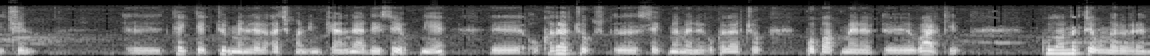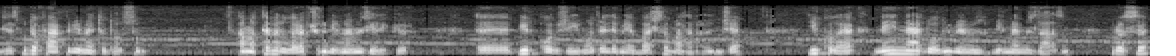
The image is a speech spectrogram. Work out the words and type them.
için tek tek tüm menüleri açmanın imkanı neredeyse yok. Niye? E, o kadar çok e, sekme menü, o kadar çok pop-up menü e, var ki kullandıkça bunları öğreneceğiz. Bu da farklı bir metod olsun. Ama temel olarak şunu bilmemiz gerekiyor. E, bir objeyi modellemeye başlamadan önce ilk olarak neyin nerede olduğunu bilmemiz, bilmemiz lazım. Burası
